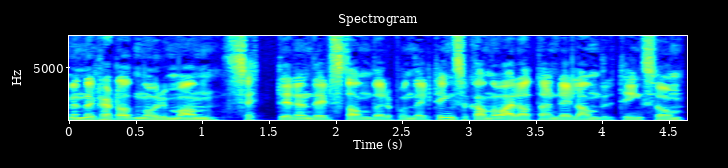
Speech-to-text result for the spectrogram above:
men det er klart at når man setter en del standarder på en del ting, så kan det være at det er en del andre ting som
